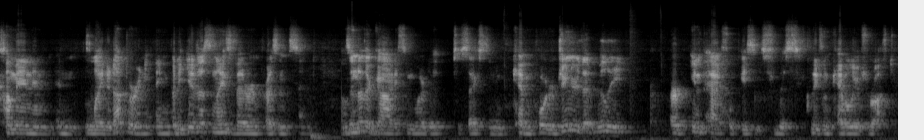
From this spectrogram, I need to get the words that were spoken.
come in and, and light it up or anything, but he gives us a nice veteran presence. And there's another guy similar to, to Sexton and Kevin Porter Jr. that really are impactful pieces for this Cleveland Cavaliers roster.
